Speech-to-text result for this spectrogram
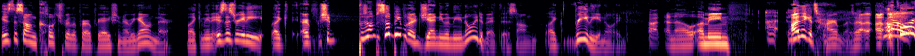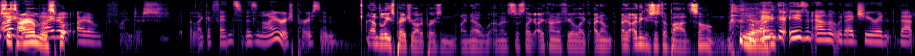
is the song cultural appropriation? Are we going there? Like, I mean, is this really like? Are, should some some people are genuinely annoyed about this song, like really annoyed. I don't know. I mean, Uh, I think it's harmless. I, I, Of course it's I- harmless, I don't, but- I don't find it like offensive as an Irish person. I'm the least patriotic person I know, and it's just like I kind of feel like I don't. I, I think it's just a bad song. I think there is an element with Ed Sheeran that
